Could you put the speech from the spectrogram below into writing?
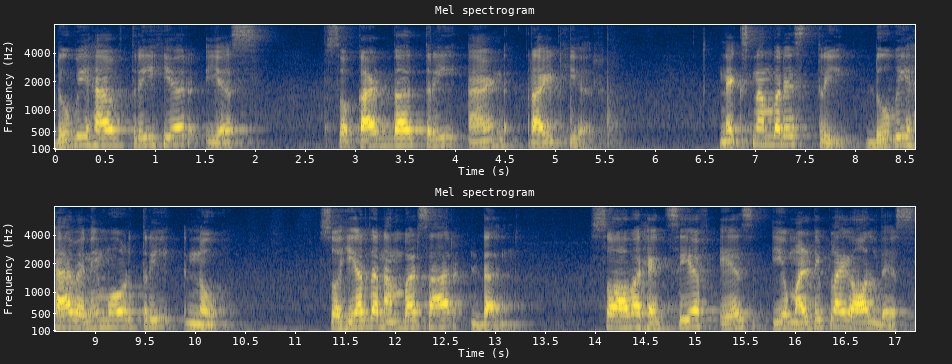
Do we have 3 here? Yes. So cut the 3 and write here. Next number is 3. Do we have any more 3? No. So here the numbers are done. So our HCF is you multiply all this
